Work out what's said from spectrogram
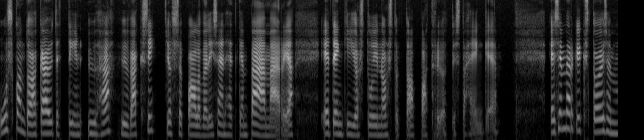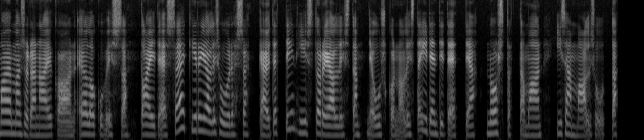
Uskontoa käytettiin yhä hyväksi, jos se palveli sen hetken päämääriä, etenkin jos tuli nostattaa patriottista henkeä. Esimerkiksi toisen maailmansodan aikaan elokuvissa, taiteessa ja kirjallisuudessa käytettiin historiallista ja uskonnollista identiteettiä nostattamaan isänmaallisuutta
